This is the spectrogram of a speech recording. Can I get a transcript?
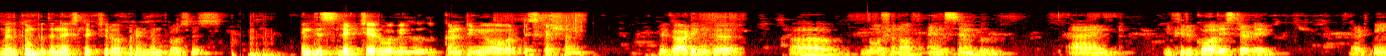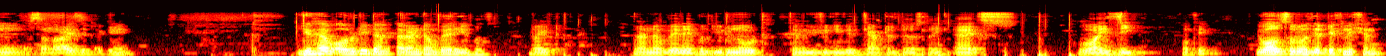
Welcome to the next lecture of random process. In this lecture, we will continue our discussion regarding the uh, notion of ensemble. And if you recall yesterday, let me summarize it again. You have already done a random variable, right? Random variable, you denote them usually with capital letters like x, y, z. Okay. You also know their definition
